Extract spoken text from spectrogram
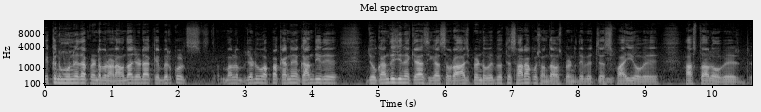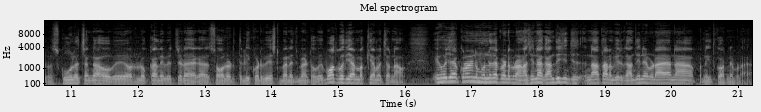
ਇੱਕ ਨਮੂਨੇ ਦਾ ਪਿੰਡ ਬਣਾਉਣਾ ਹੁੰਦਾ, ਜਿਹੜਾ ਕਿ ਬਿਲਕੁਲ ਮਤਲਬ ਜਿਹੜੂ ਆਪਾਂ ਕਹਿੰਦੇ ਆ ਗਾਂਧੀ ਦੇ, ਜੋ ਗਾਂਧੀ ਜੀ ਨੇ ਕਿਹਾ ਸੀਗਾ, ਸਵਰਾਜ ਪਿੰਡ ਹੋਵੇ ਵੀ ਉੱਥੇ ਸਾਰਾ ਕੁਝ ਹੁੰਦਾ ਉਸ ਪਿੰਡ ਦੇ ਵਿੱਚ, ਸਫ਼ਾਈ ਹੋਵੇ, ਹਸਪਤਾਲ ਹੋਵੇ, ਸਕੂਲ ਚੰਗਾ ਹੋਵੇ ਔਰ ਲੋਕਾਂ ਦੇ ਵਿੱਚ ਜਿਹੜਾ ਹੈਗਾ ਸੋਲਿਡ ਤੇ ਲਿਕੁਇਡ ਵੇਸਟ ਮੈਨੇਜਮੈਂਟ ਹੋਵੇ, ਬਹੁਤ ਵਧੀਆ ਮੱਖੀਆਂ ਮੱਛਰ ਨਾ ਹੋਣ। ਇਹੋ ਜਿਹਾ ਉਹਨਾਂ ਨੇ ਨਮੂਨੇ ਦਾ ਪਿੰਡ ਬਣਾਉਣਾ ਸੀ। ਨਾ ਗਾਂਧੀ ਜੀ ਜਿ- ਨਾ ਧਰਮਵੀਰ ਗਾਂਧੀ ਨੇ ਬਣਾਇਆ, ਨਾ ਪ੍ਰਨੀਤ ਕੌਰ ਨੇ ਬਣਾਇਆ।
